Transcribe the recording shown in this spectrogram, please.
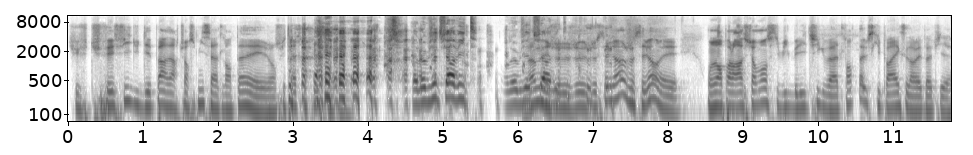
tu, tu fais fi du départ d'Arthur Smith à Atlanta et j'en suis très très. On est obligé de faire vite. On est obligé Non, de faire je, vite. je- je sais bien, je sais bien, mais on en parlera sûrement si Bill Belichick va à Atlanta, parce qu'il paraît que c'est dans les papiers.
